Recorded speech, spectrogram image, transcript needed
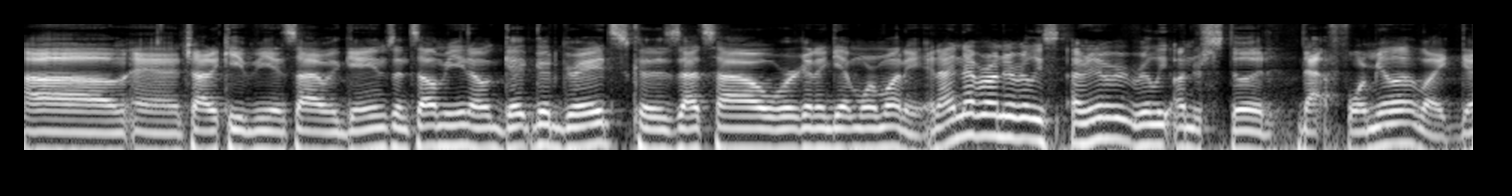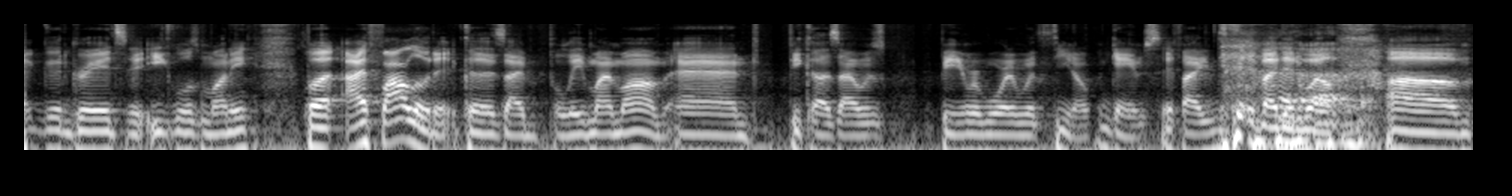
um, and try to keep me inside with games and tell me, you know, get good grades because that's how we're gonna get more money. And I never under really, I never really understood that formula. Like, get good grades, it equals money. But I followed it because I believe my mom and because I was being rewarded with you know games if I if I did well. Um,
